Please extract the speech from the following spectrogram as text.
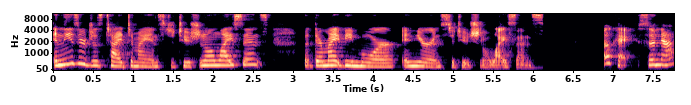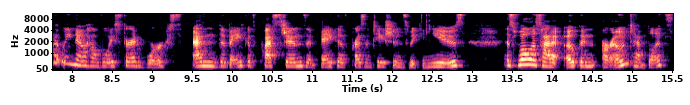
And these are just tied to my institutional license, but there might be more in your institutional license. Okay, so now that we know how VoiceThread works and the bank of questions and bank of presentations we can use, as well as how to open our own templates,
